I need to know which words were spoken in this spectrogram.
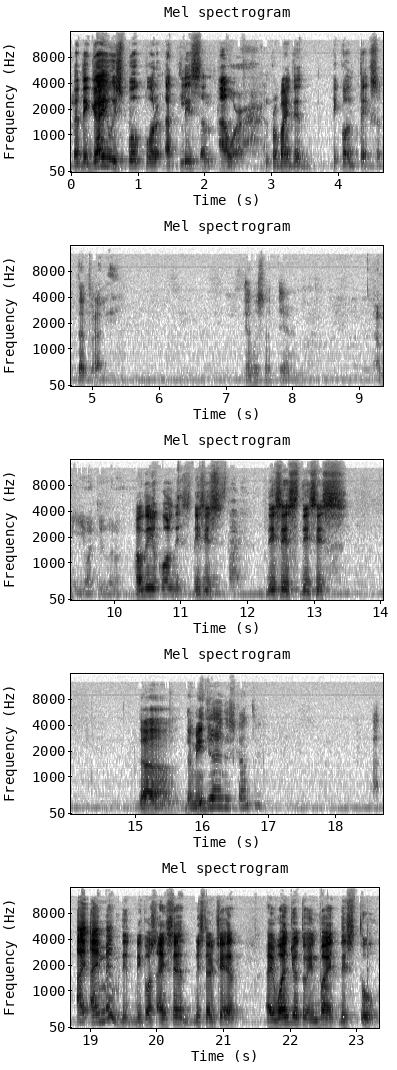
But the guy who spoke for at least an hour and provided the context of that rally, I was not there. I mean, you want to? How do you call this? This is, this is, this is the, the media in this country. I, I meant it because I said, Mr. Chair, I want you to invite these two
